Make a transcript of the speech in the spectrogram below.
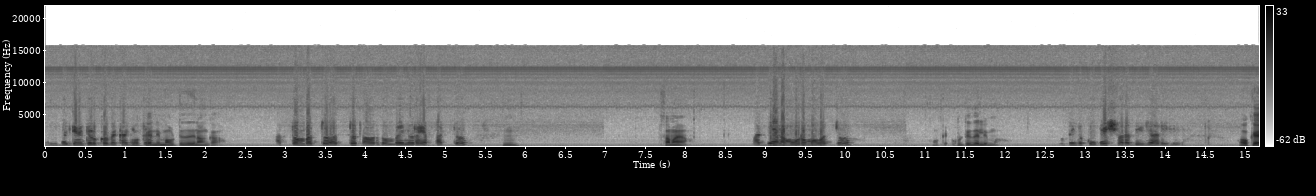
ನನ್ನ ಬಗ್ಗೆನೇ ತಿಳ್ಕೊಬೇಕಾಗಿತ್ತು. ಓಕೆ ನಿಮ್ಮ ಹುಟ್ಟಿದ ದಿನಾಂಕ? ಹತ್ತೊಂಬತ್ತು ಹತ್ತು ಸಾವಿರದ ಒಂಬೈನೂರ ಎಪ್ಪತ್ತು. ಹ್ಞೂ ಸಮಯ? ಮಧ್ಯಾಹ್ನ ಮೂರು ಮೂವತ್ತು. ಓಕೆ ಹುಟ್ಟಿದೆಲ್ಲಿಮ್ಮ ಹುಟ್ಟಿದ್ದು ಕೋಟೇಶ್ವರ ಬೀಜಾಡಿಲಿ. ಓಕೆ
